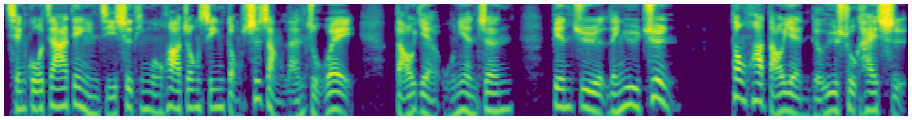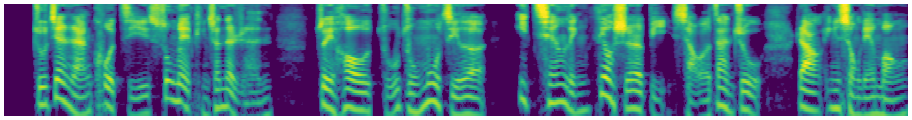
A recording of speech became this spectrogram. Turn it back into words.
前国家电影及视听文化中心董事长蓝祖蔚、导演吴念真、编剧林玉俊、动画导演刘玉树开始，逐渐然扩及素昧平生的人，最后足足募集了一千零六十二笔小额赞助，让英雄联盟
